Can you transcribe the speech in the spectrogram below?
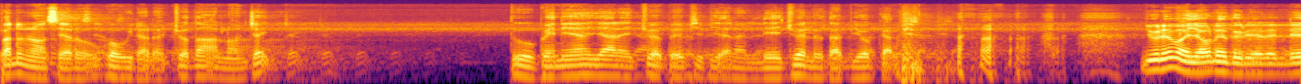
ပန္နတော်ဆရာတော်ဥပဝိဒါတော့ကြွက်သားအလွန်ကြိုက် သူ့ဘယ်နေရာရတဲ့ကြွက်ပဲဖြစ်ဖြစ်အဲ့ဒါလေကြွက်လို့သာပြောကပ်ပြီညိုထဲမှာရောက်တဲ့သူတွေကလည်းလေ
